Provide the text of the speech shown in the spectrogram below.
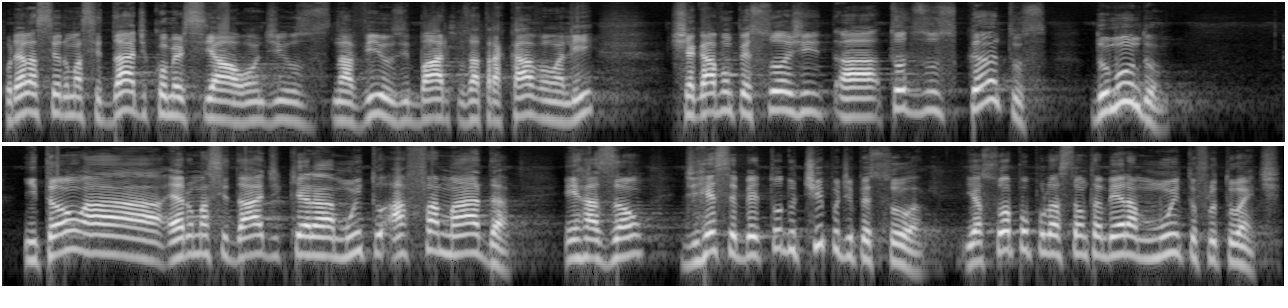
Por ela ser uma cidade comercial, onde os navios e barcos atracavam ali, chegavam pessoas de ah, todos os cantos do mundo. Então, era uma cidade que era muito afamada em razão de receber todo tipo de pessoa. E a sua população também era muito flutuante.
